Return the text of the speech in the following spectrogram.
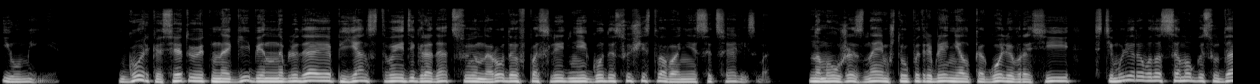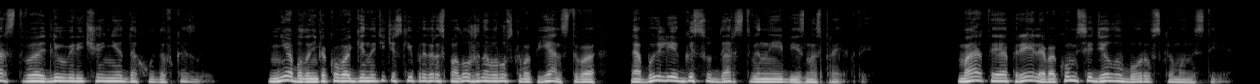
и умения. Горько сетует Нагибин, наблюдая пьянство и деградацию народа в последние годы существования социализма. Но мы уже знаем, что употребление алкоголя в России стимулировало само государство для увеличения доходов казны. Не было никакого генетически предрасположенного русского пьянства, а были государственные бизнес-проекты. Март и апрель Авакум сидел в Боровском монастыре.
